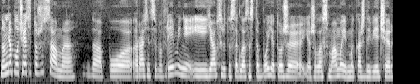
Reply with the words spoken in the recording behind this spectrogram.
Но у меня получается то же самое, да, по разнице во времени, и я абсолютно согласна с тобой, я тоже, я жила с мамой, и мы каждый вечер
